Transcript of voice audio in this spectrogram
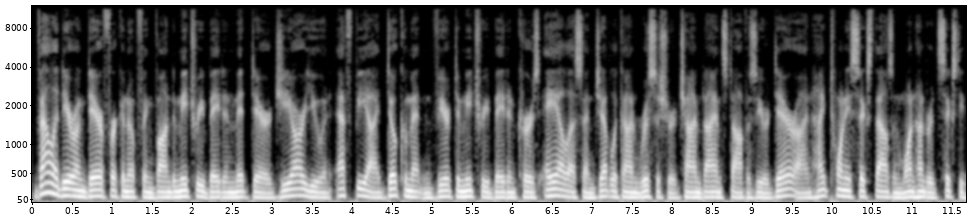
Validierung der Verknüpfung von Dimitri Badin mit der GRU und FBI Dokumenten wird Dimitri Badin Kurs als angeblich ein russischer Geheimdienstoffizier der Einheit 26165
